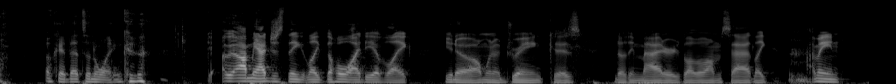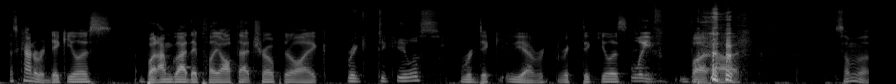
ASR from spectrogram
okay, that's annoying. I I mean, I just think like the whole idea of like, you know, I'm gonna drink because nothing matters, blah blah. blah I'm sad. Like, I mean, that's kind of ridiculous. But I'm glad they play off that trope. They're like Ridiculous. ridiculous, yeah, ri- ridiculous. Leave. But uh, some uh,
